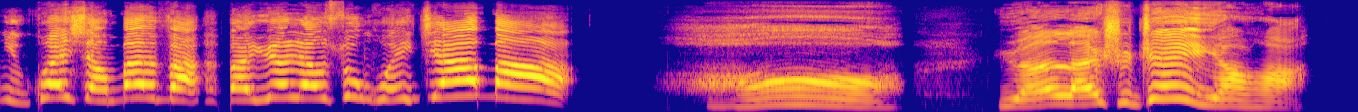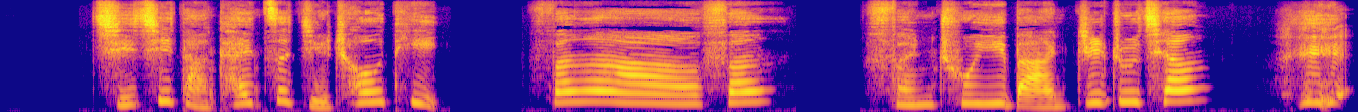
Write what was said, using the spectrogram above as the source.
你快想办法把月亮送回家吧！”哦。原来是这样啊！琪琪打开自己抽屉，翻啊翻，翻出一把蜘蛛枪。嘿嘿，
